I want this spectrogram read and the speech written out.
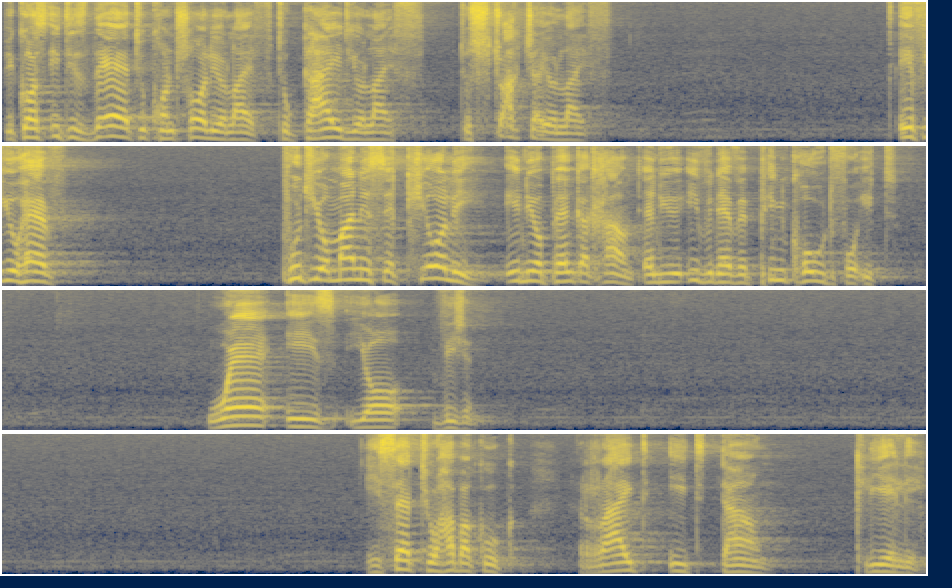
Because it is there to control your life, to guide your life, to structure your life. If you have put your money securely in your bank account and you even have a PIN code for it, where is your vision? He said to Habakkuk, Write it down clearly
